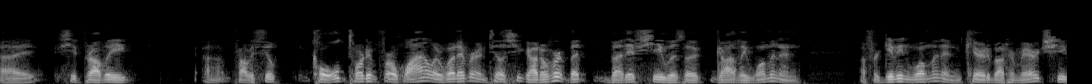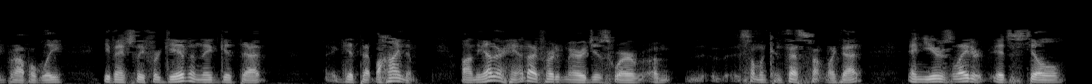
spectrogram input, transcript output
Uh, she'd probably uh, probably feel cold toward him for a while or whatever until she got over it. But but if she was a godly woman and a forgiving woman and cared about her marriage, she'd probably eventually forgive, and they'd get that get that behind them. On the other hand, I've heard of marriages where um, someone confessed something like that, and years later it's still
